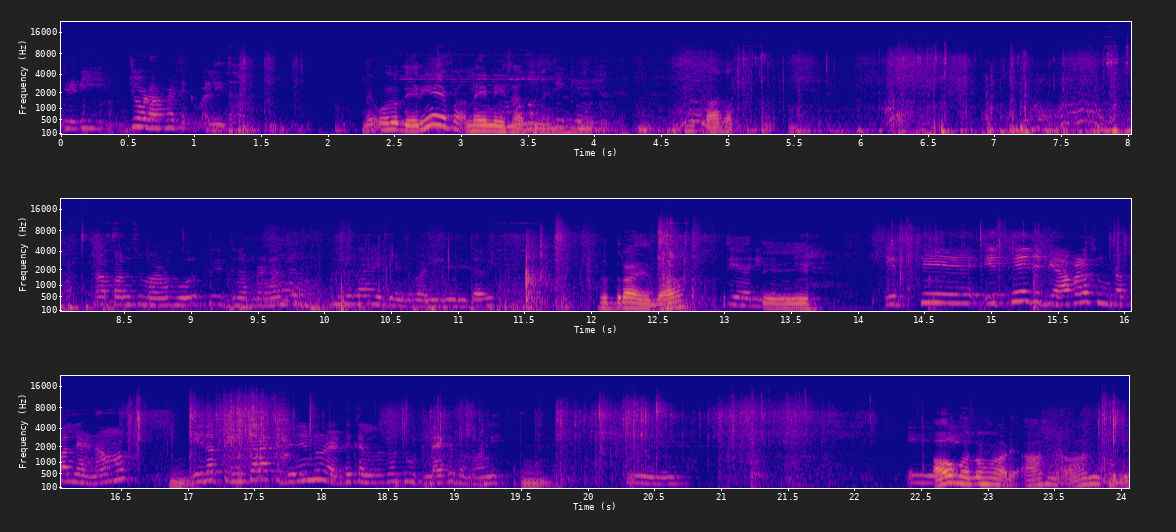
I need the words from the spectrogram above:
ਜਿਹੜੀ ਜੋੜਾ ਫਟਕ ਵਾਲੀ ਦਾ। ਨਹੀਂ ਉਹਨੂੰ ਦੇ ਰਹੀਆਂ ਇਹ ਪਾ- ਨਹੀਂ ਨਹੀਂ ਸੱਚ ਨਹੀਂ ਕਾ ਕਰ ਆਪਾਂ ਨੂੰ ਸਮਾਨ ਹੋਰ ਖਰੀਦਣਾ ਪੈਣਾ ਤੇ ਲੜਾਈ ਪਿੰਡ ਵਾਲੀ ਕੁੜੀ ਦਾ ਵੀ। ਦਦਰਾਏ ਦਾ। ਤਿਆਰੀ ਤੇ-। ਇੱਥੇ ਇੱਥੇ ਜੇ ਵਿਆਹ ਵਾਲਾ ਸੂਟ ਆਪਾਂ ਲੈਣਾ ਵਾ ਇਹਦਾ ਪਿੰਕ ਰੱਖ ਦੇਣੇ ਇਹਨੂੰ ਰੈੱਡ ਕਲਰ ਦਾ ਸੂਟ ਲੈ ਕੇ ਦਵਾਂਗੇ। ਤੇ ਇਹ ਆਓ ਖੋਲੋ ਹਾੜੇ ਆ ਨਾ ਆ ਨਹੀਂ ਖੋਲੇ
